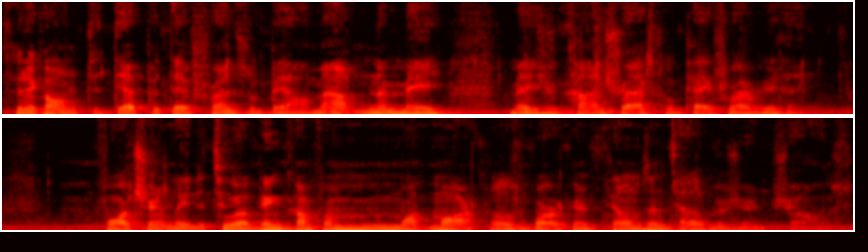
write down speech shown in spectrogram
So they're going into debt, but their friends will bail them out, and the major contracts will pay for everything. Fortunately, the two have income from Markle's work in films and television shows,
